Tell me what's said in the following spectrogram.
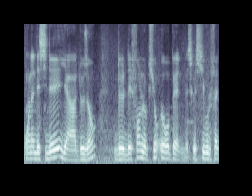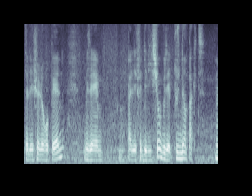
on a décidé, il y a deux ans, de défendre l'option européenne. Parce que si vous le faites à l'échelle européenne, vous n'avez pas d'effet d'éviction, vous avez plus d'impact. Mm.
